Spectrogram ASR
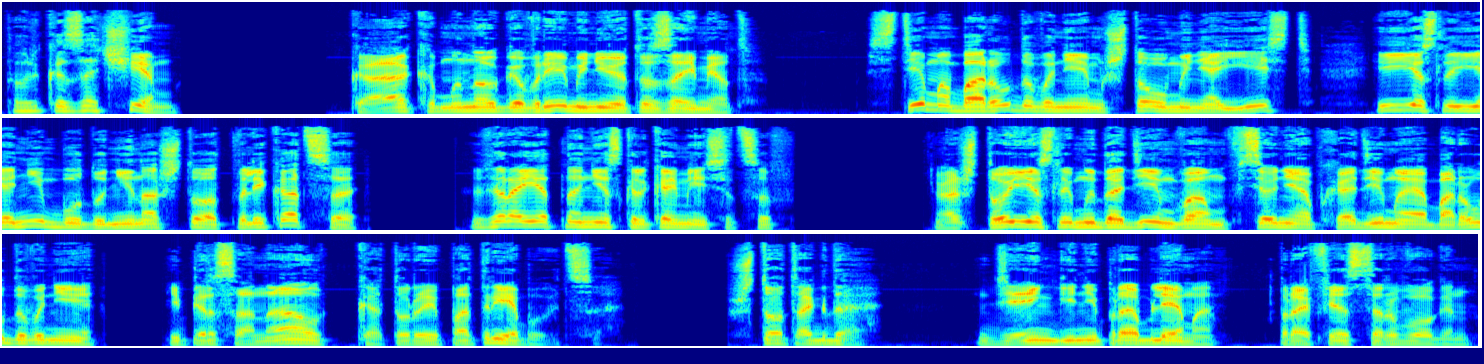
Только зачем? Как много времени это займет? С тем оборудованием, что у меня есть, и если я не буду ни на что отвлекаться, вероятно, несколько месяцев. А что, если мы дадим вам все необходимое оборудование и персонал, которые потребуются? Что тогда? Деньги не проблема, профессор Воган.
